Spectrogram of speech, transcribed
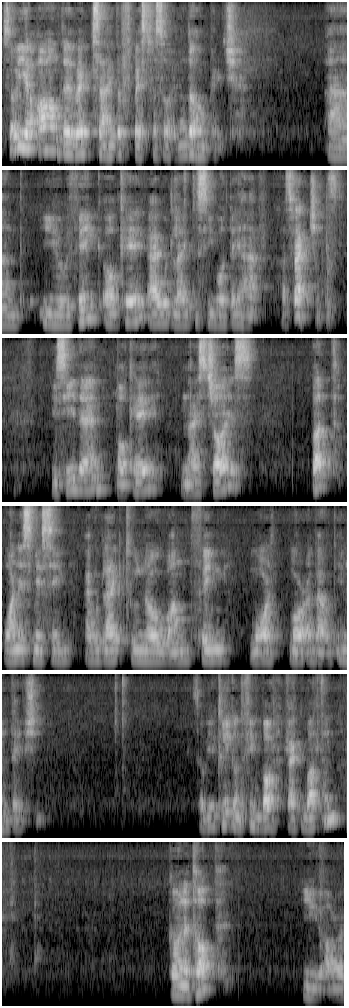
So you're on the website of Best4Soil on the homepage and you think, okay, I would like to see what they have as fact sheets. You see them, okay, nice choice, but one is missing. I would like to know one thing more, more about inundation. So you click on the feedback button, go on the top, you are a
